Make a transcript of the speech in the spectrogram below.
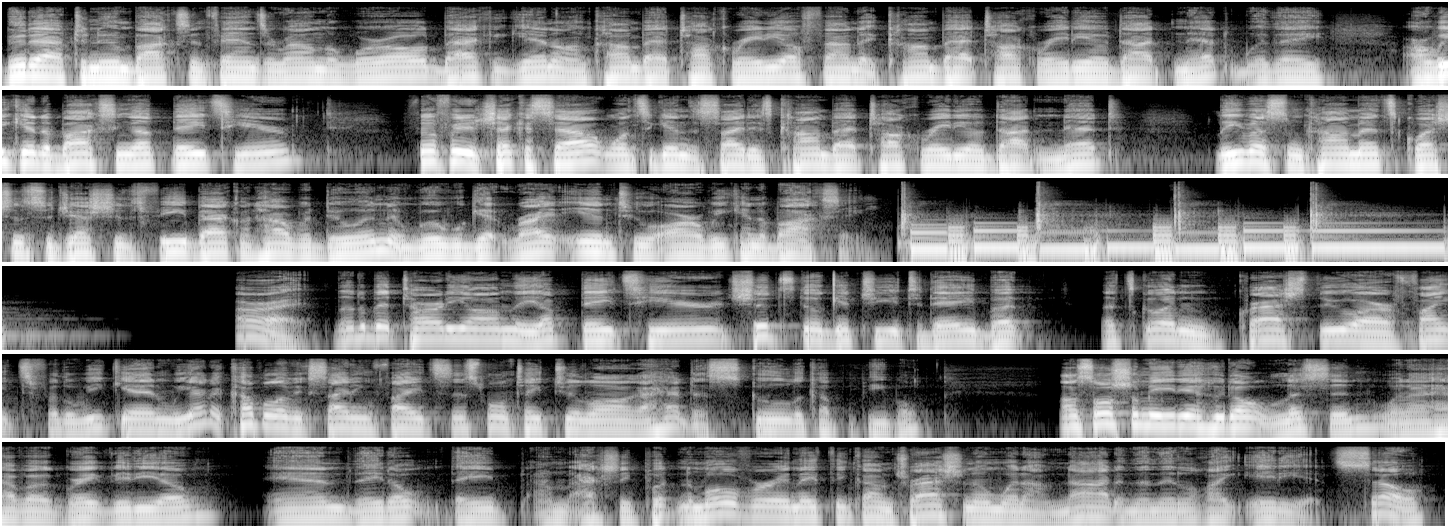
Good afternoon, boxing fans around the world. Back again on Combat Talk Radio, found at combattalkradio.net with a our weekend of boxing updates here. Feel free to check us out. Once again, the site is combattalkradio.net. Leave us some comments, questions, suggestions, feedback on how we're doing, and we will get right into our weekend of boxing. All right, a little bit tardy on the updates here. It should still get to you today, but let's go ahead and crash through our fights for the weekend. We got a couple of exciting fights. This won't take too long. I had to school a couple people on social media who don't listen when I have a great video and they don't they I'm actually putting them over and they think I'm trashing them when I'm not and then they look like idiots. So,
